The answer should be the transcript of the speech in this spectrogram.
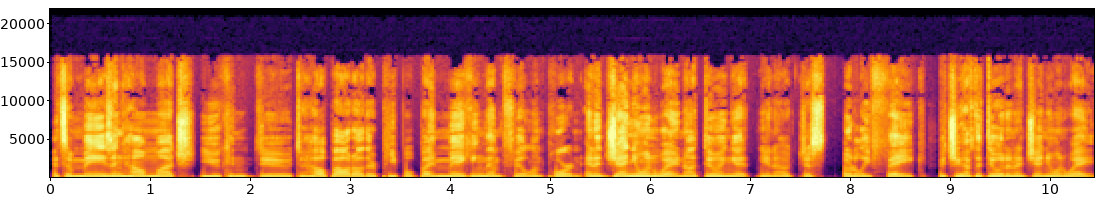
it's amazing how much you can do to help out other people by making them feel important in a genuine way, not doing it, you know, just totally fake, but you have to do it in a genuine way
